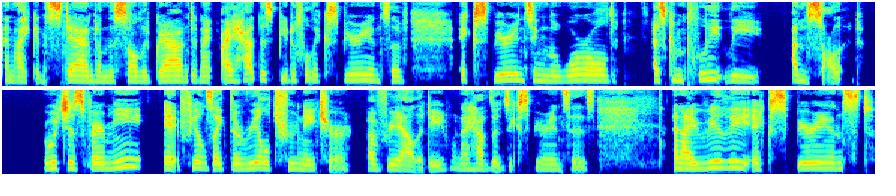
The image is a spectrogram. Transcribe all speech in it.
and I can stand on the solid ground. And I, I had this beautiful experience of experiencing the world as completely unsolid, which is for me, it feels like the real true nature of reality when I have those experiences. And I really experienced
